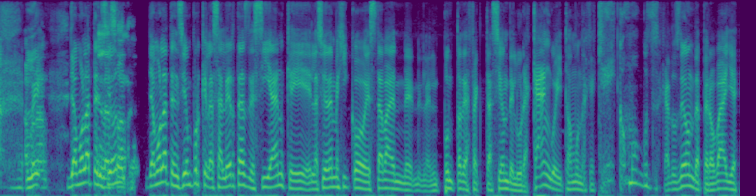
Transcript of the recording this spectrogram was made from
llamó la atención, llamó la atención porque las alertas decían que la Ciudad de México estaba en, el punto de afectación del huracán, güey, y todo el mundo que, ¿qué? ¿Cómo? Pues, sacados de onda, pero vaya.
